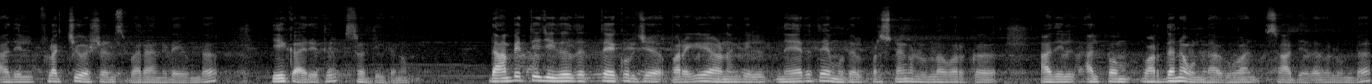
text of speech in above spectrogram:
അതിൽ ഫ്ലക്ച്വേഷൻസ് വരാനിടയുണ്ട്. ഈ കാര്യത്തിൽ ശ്രദ്ധിക്കണം. ദാമ്പത്യ ജീവിതത്തെക്കുറിച്ച് പറയുകയാണെങ്കിൽ നേരത്തെ മുതൽ പ്രശ്നങ്ങളുള്ളവർക്ക് അതിൽ അല്പം വർധന ഉണ്ടാകുവാൻ സാധ്യതകളുണ്ട്.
